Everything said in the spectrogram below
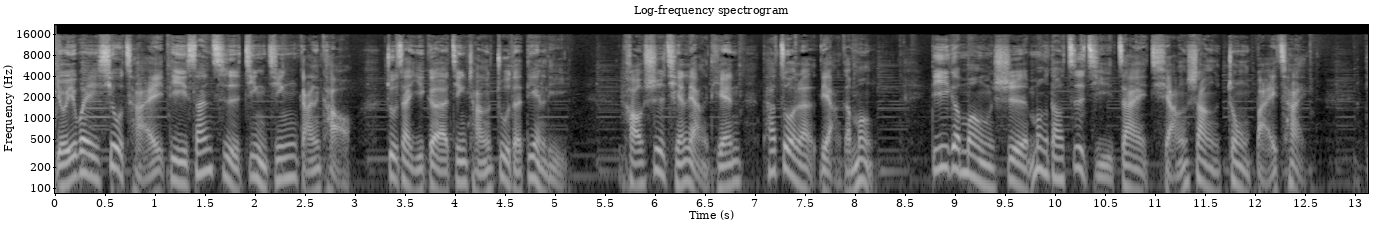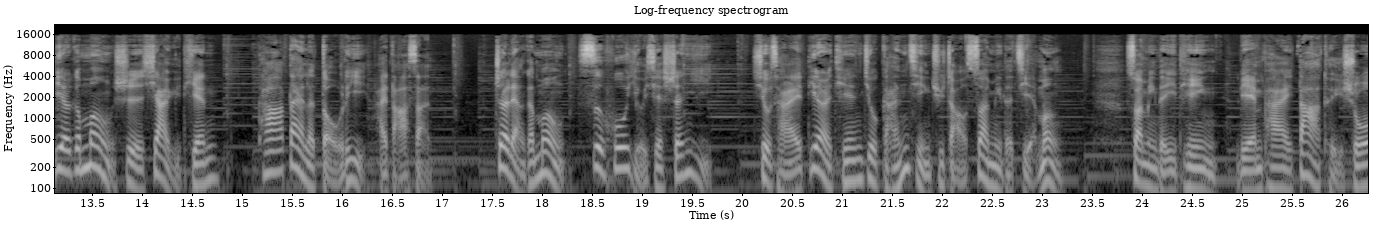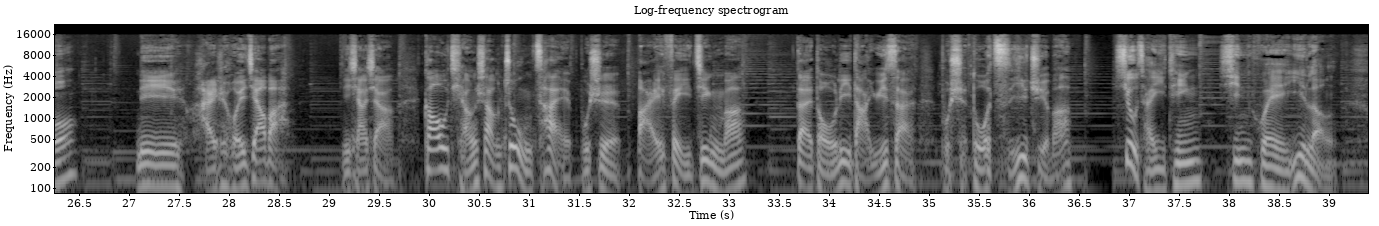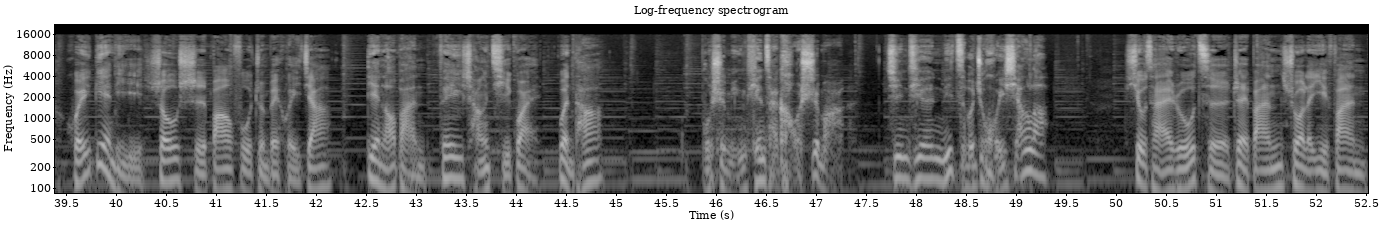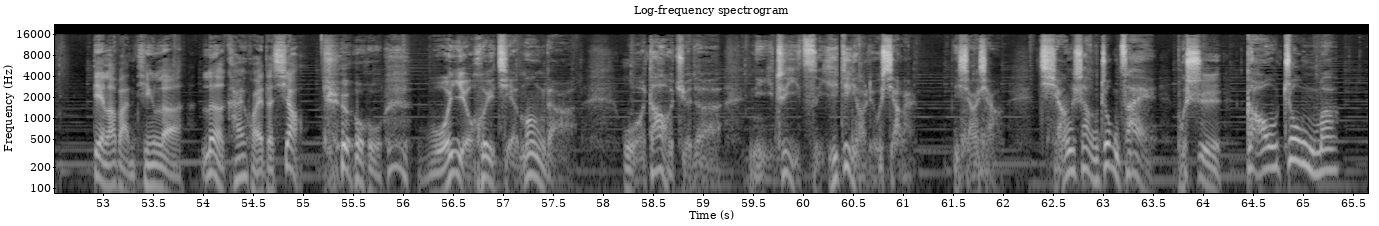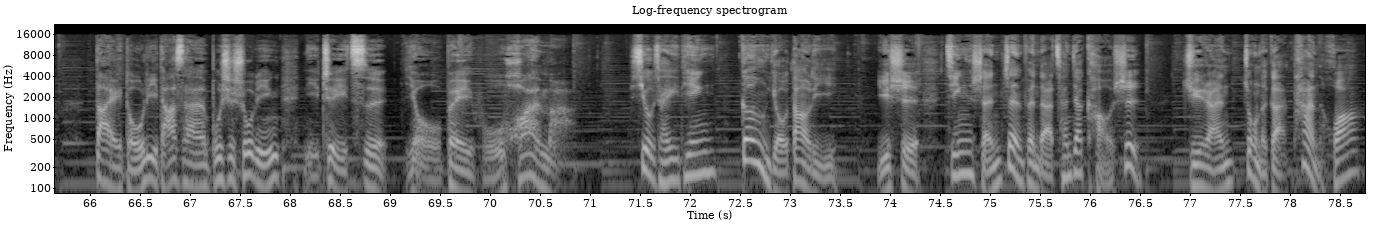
有一位秀才第三次进京赶考，住在一个经常住的店里。考试前两天，他做了两个梦。第一个梦是梦到自己在墙上种白菜，第二个梦是下雨天，他带了斗笠还打伞。这两个梦似乎有一些深意。秀才第二天就赶紧去找算命的解梦。算命的一听，连拍大腿说：“你还是回家吧。你想想，高墙上种菜不是白费劲吗？戴斗笠打雨伞不是多此一举吗？”秀才一听，心灰意冷，回店里收拾包袱，准备回家。店老板非常奇怪，问他：“不是明天才考试吗？今天你怎么就回乡了？”秀才如此这般说了一番，店老板听了，乐开怀的笑：“哟，我也会解梦的，我倒觉得你这一次一定要留下来。你想想，墙上种菜不是高中吗？”戴斗笠打伞，不是说明你这一次有备无患吗？秀才一听更有道理，于是精神振奋的参加考试，居然中了个探花。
